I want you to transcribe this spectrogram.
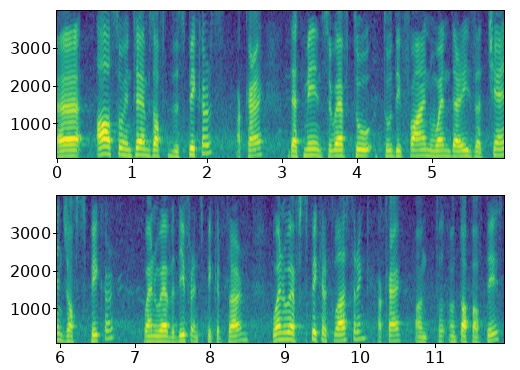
Uh, also in terms of the speakers, okay? That means you have to, to define when there is a change of speaker, when we have a different speaker turn, when we have speaker clustering, okay, on, on top of this.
